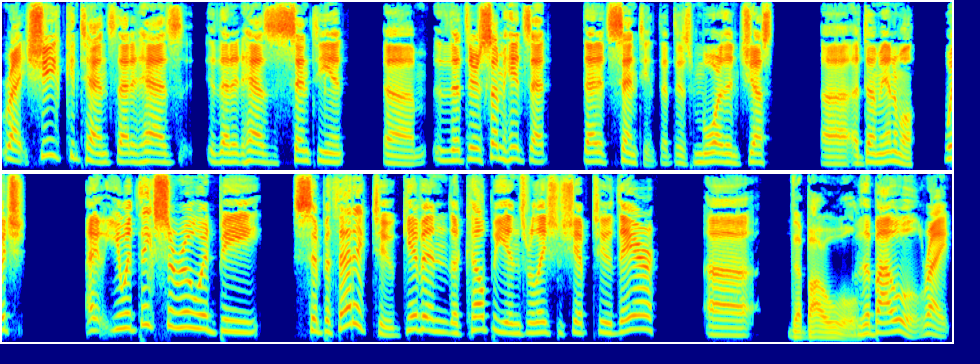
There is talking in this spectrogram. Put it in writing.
right. She contends that it has that it has sentient. Um, that there's some hints at that it's sentient. That there's more than just uh, a dumb animal, which I, you would think Saru would be sympathetic to, given the Kelpians' relationship to their uh, The Ba'ul. the Ba'ul, right?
